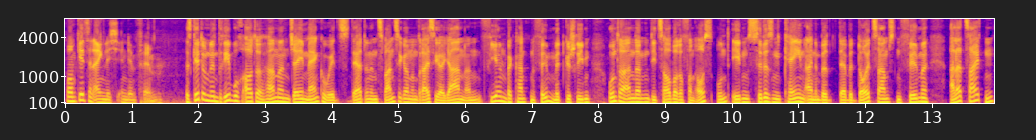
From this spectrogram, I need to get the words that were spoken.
Worum geht's denn eigentlich in dem Film? Es geht um den Drehbuchautor Herman J. Mankiewicz. Der hat in den 20er und 30er Jahren an vielen bekannten Filmen mitgeschrieben, unter anderem Die Zauberer von Oz und eben Citizen Kane, einem der bedeutsamsten Filme aller Zeiten.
